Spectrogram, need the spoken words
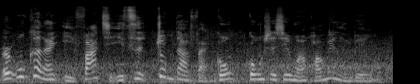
而乌克兰已发起一次重大反攻。公视新闻黄月玲编译。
